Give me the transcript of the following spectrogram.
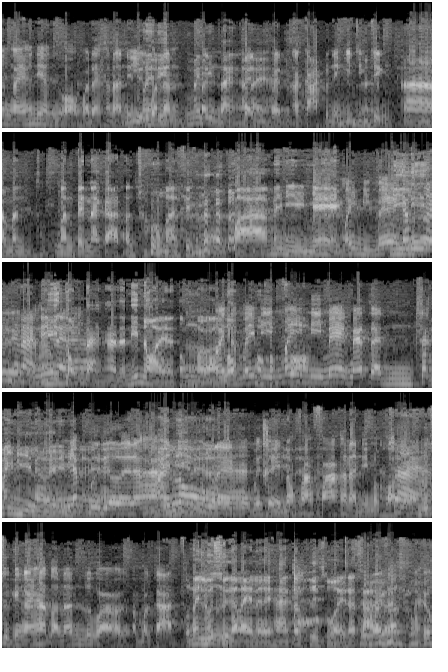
ยังไงฮะเนี่ยถึงออกมาได้ขนาดนี้หรือไม่ได้วันนั้นไม่ได้เป็นแต่งอะไรเป็นอะเป็นอากาศเป็นอย่างนี้จริง อ่ามันมันเป็นอากาศตอนช่วงประมาณสิบโมง ฟ้าไม่มีเมฆไม่มีเมฆน้ำเงินขนาดนี้มีเลยนะตกแต่งอาจจะนิดหน่อยตรงแบบๆ ว่าไม่ลแต่บไม่มีพวกขอบไม่มีเมฆแม้แต่สักไม่มีเลยไม่มีเลยเล็บมือเดียวเลยนะฮะไม่มีโล่งเลยเลยโอ้โหไม่เคยเห็นน้องฟ้าฟ้าขนาดนี้มาก่อนใช่เลยรู้สึกยังไงฮะตอนนั้นรู้ว่าอากาศสดไม่รู้สึกอะไรเลยฮะ ก็คือสวยก็สวยก็สวยก็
